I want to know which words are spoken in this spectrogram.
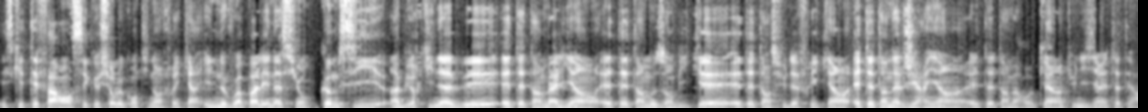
Et ce qui est effarant, c'est que sur le continent africain, il ne voit pas les nations, comme si un Burkinabé était un Malien, était un Mozambiquais, était un Sud-Africain, était un Algérien, était un Marocain, un Tunisien, etc.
